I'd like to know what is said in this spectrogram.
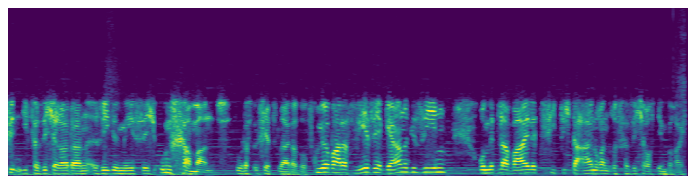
finden die Versicherer dann regelmäßig uncharmant. So, das ist jetzt leider so. Früher war das sehr, sehr gerne gesehen und mittlerweile zieht sich der ein oder andere Versicherer aus dem Bereich.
